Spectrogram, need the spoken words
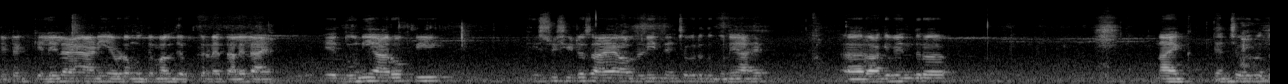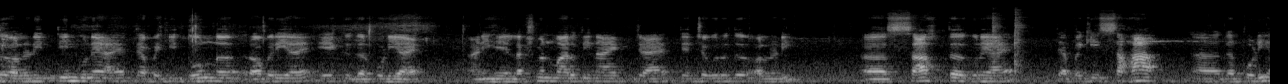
डिटेक्ट केलेलं आहे आणि एवढा मुद्देमाल जप्त करण्यात आलेला आहे. हे दोन्ही आरोपी हिस्ट्री शीटच आहे ऑलरेडी त्यांच्या विरुद्ध गुन्हे आहे राघवेंद्र नायक त्यांच्या विरुद्ध ऑलरेडी तीन गुन्हे आहेत. त्यापैकी दोन रॉबरी आहे एक घरफोडी आहे. आणि हे लक्ष्मण मारुती नायक जे आहेत त्यांच्या विरुद्ध ऑलरेडी सात गुन्हे आहेत. त्यापैकी सहा अ, आणि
